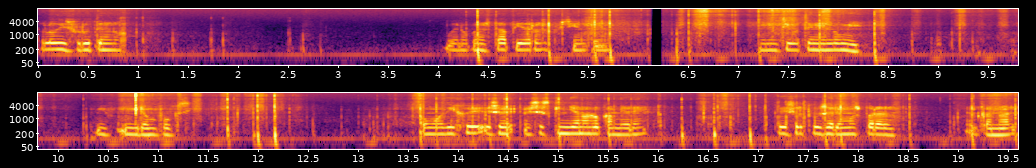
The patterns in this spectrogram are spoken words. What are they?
Solo disfrútenlo. Bueno, con esta piedra suficiente. Miren, sigo teniendo mi, mi, mi gran. Como dije, ese, ese skin ya no lo cambiaré. Que es el que usaremos para el, el canal.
